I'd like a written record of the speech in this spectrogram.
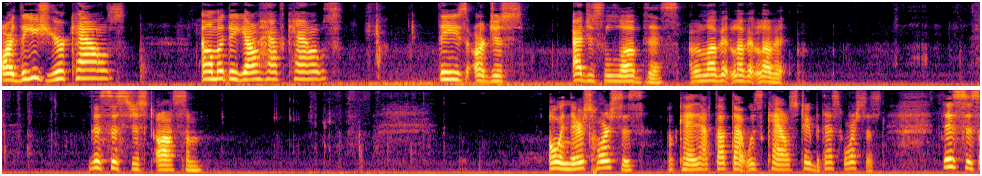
Are these your cows? Alma, do y'all have cows? These are just, I just love this. I love it, love it, love it. This is just awesome. Oh, and there's horses. Okay, I thought that was cows too, but that's horses. This is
